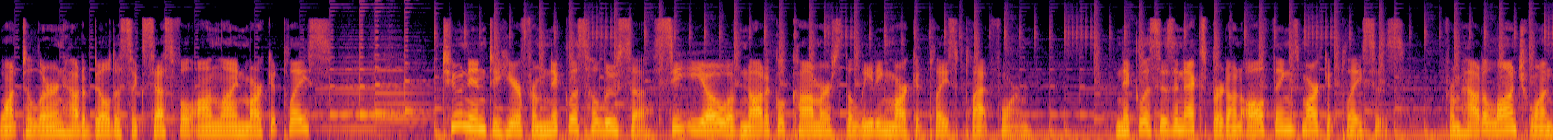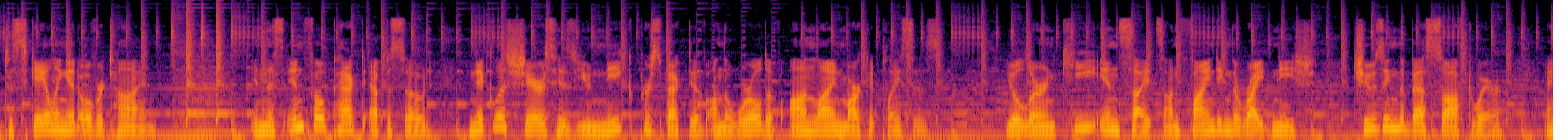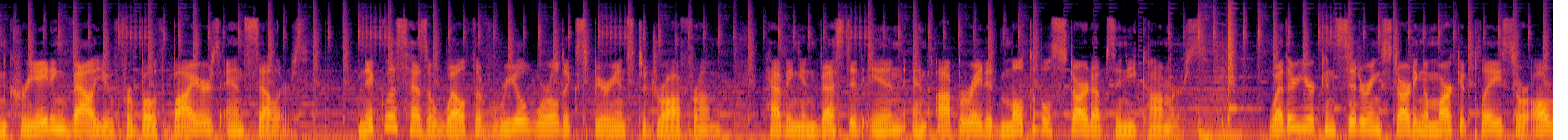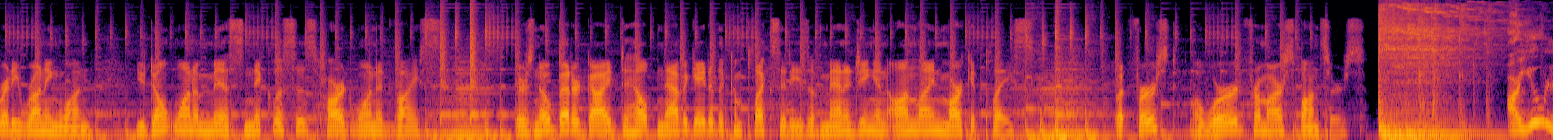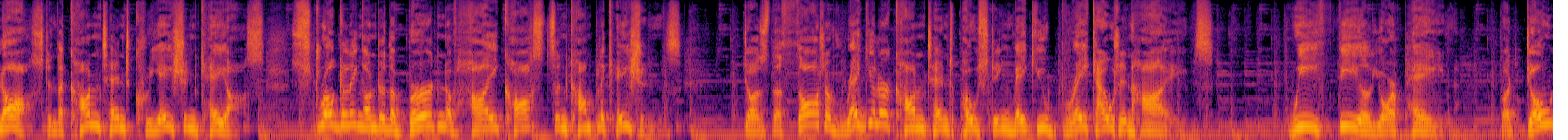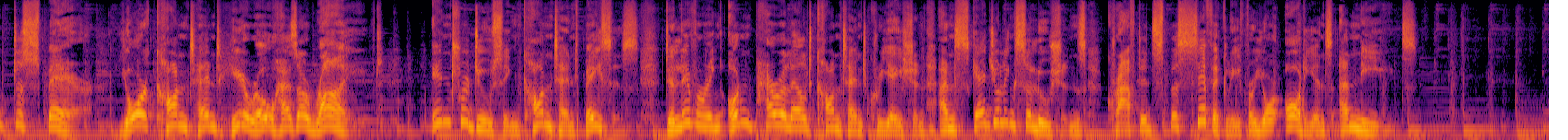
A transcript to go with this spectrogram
Want to learn how to build a successful online marketplace? Tune in to hear from Nicholas Halusa, CEO of Nautical Commerce, the leading marketplace platform. Nicholas is an expert on all things marketplaces, from how to launch one to scaling it over time. In this info packed episode, Nicholas shares his unique perspective on the world of online marketplaces. You'll learn key insights on finding the right niche, choosing the best software, and creating value for both buyers and sellers. Nicholas has a wealth of real world experience to draw from, having invested in and operated multiple startups in e commerce. Whether you're considering starting a marketplace or already running one, you don't want to miss Nicholas's hard-won advice. There's no better guide to help navigate the complexities of managing an online marketplace. But first, a word from our sponsors. Are you lost in the content creation chaos, struggling under the burden of high costs and complications? Does the thought of regular content posting make you break out in hives? We feel your pain, but don't despair. Your content hero has arrived. Introducing Content Basis, delivering unparalleled content creation and scheduling solutions crafted specifically for your audience and needs.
